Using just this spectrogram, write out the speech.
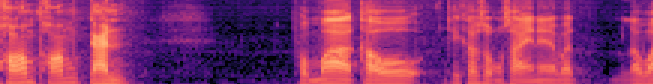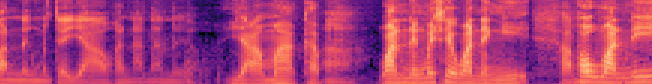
พร้อมๆกัน ผมว่าเขาที่เขาสงสัยเนี่ยว่าแล้ววันหนึ่งมันจะยาวขนาดนั้นเลยเหรอยาวมากครับ อ่าวันหนึ่งไม่ใช่วันอย่างนี้ ครับ เพราะวันนี้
